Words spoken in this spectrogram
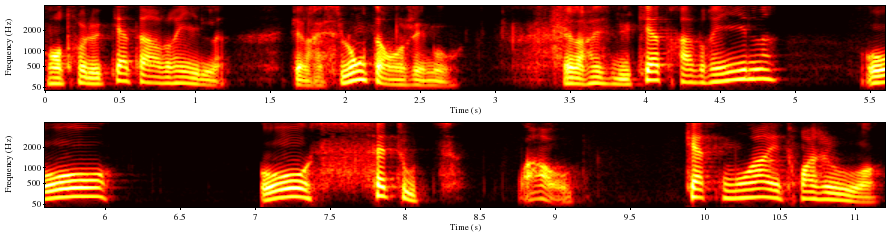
Entre le 4 avril, puis elle reste longtemps en Gémeaux, elle reste du 4 avril au, au 7 août. Waouh 4 mois et 3 jours.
